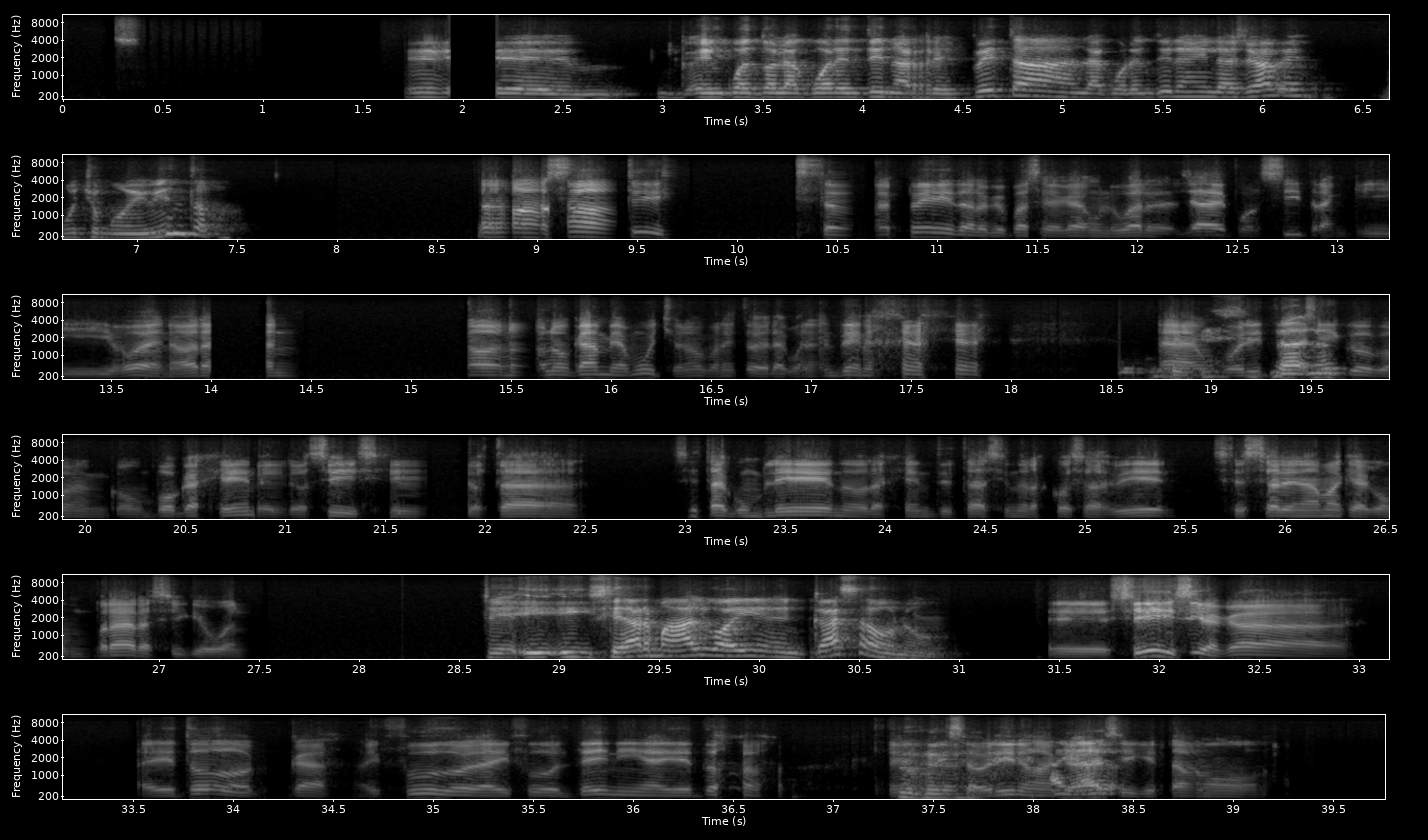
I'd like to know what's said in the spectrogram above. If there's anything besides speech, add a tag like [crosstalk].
Eh, en cuanto a la cuarentena, ¿respetan la cuarentena en la llave? ¿Mucho movimiento? No, no, sí, se respeta, lo que pasa es que acá es un lugar ya de por sí tranquilo, y bueno, ahora no, no, no cambia mucho, ¿no? Con esto de la cuarentena. [laughs] Nada, un pueblito No, chico con, con poca gente, pero sí, sí, lo está, se está cumpliendo, la gente está haciendo las cosas bien, se sale nada más que a comprar, así que bueno. Sí, ¿Y, y se arma algo ahí en casa o no? Eh, sí, sí, acá hay de todo, acá hay fútbol, hay fútbol tenis, hay de todo. [laughs] Tengo mis sobrinos acá, así que estamos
